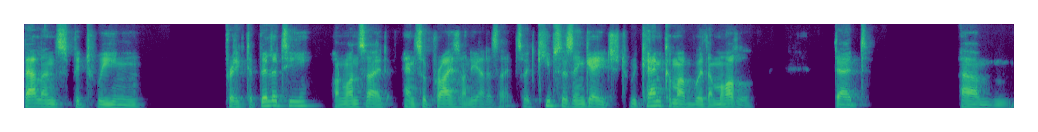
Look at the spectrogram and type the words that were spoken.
balance between predictability on one side and surprise on the other side. So it keeps us engaged. We can come up with a model that um,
